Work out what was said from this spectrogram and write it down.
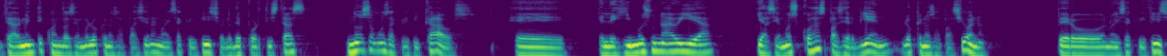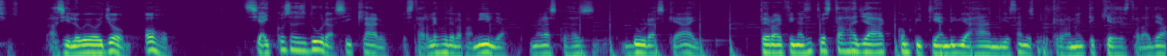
realmente cuando hacemos lo que nos apasiona no hay sacrificio. Los deportistas no somos sacrificados. Eh, elegimos una vida y hacemos cosas para hacer bien lo que nos apasiona, pero no hay sacrificios. Así lo veo yo. Ojo, si hay cosas duras, sí, claro, estar lejos de la familia, una de las cosas duras que hay. Pero al final si tú estás allá compitiendo y viajando y estando es porque realmente quieres estar allá.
